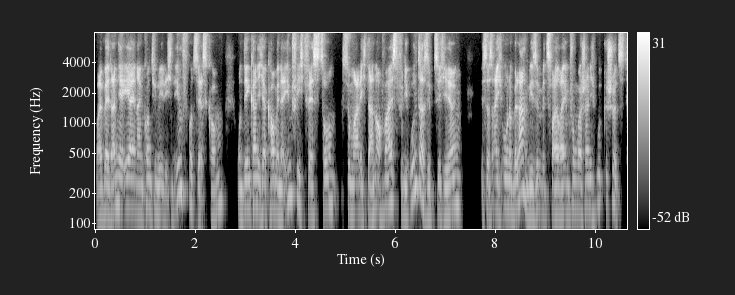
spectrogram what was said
weil wir dann ja eher in einen kontinuierlichen Impfprozess kommen. Und den kann ich ja kaum in der Impfpflicht festzurren, zumal ich dann auch weiß, für die unter 70-Jährigen ist das eigentlich ohne Belang. Die sind mit zwei, drei Impfungen wahrscheinlich gut geschützt.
